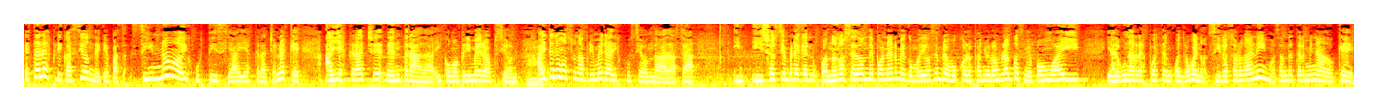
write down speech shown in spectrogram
está la explicación de qué pasa. Si no hay justicia hay escrache. No es que hay escrache de entrada y como primera opción. Ahí tenemos una primera discusión dada. O sea, y, y yo siempre que cuando no sé dónde ponerme, como digo siempre, busco los pañuelos blancos y me pongo ahí y alguna respuesta encuentro. Bueno, si los organismos han determinado que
